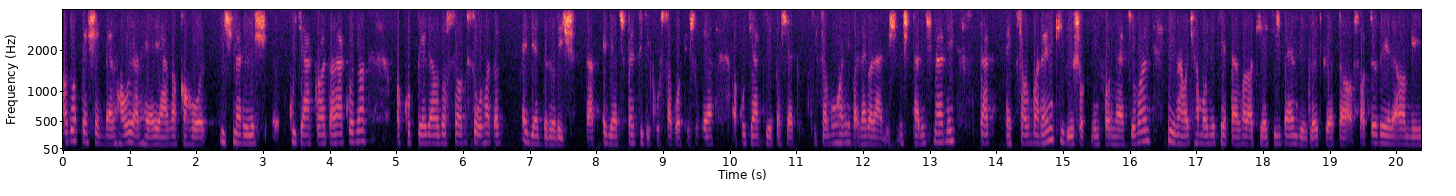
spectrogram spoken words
Adott esetben, ha olyan helyen járnak, ahol ismerős kutyákkal találkoznak, akkor például az a szag szólhat az egyedről is, tehát egyed specifikus szagot is ugye a kutyák képesek kiszagolni, vagy legalábbis is felismerni. Tehát egy szagban rendkívül sok információ van. Nyilván, hogyha mondjuk éppen valaki egy kis benzint lötykölt a fa tövére, ami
